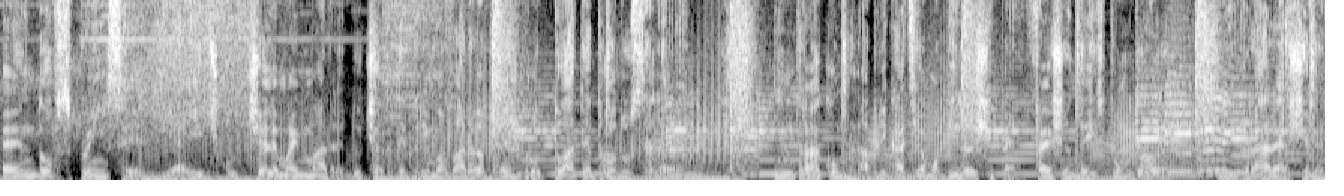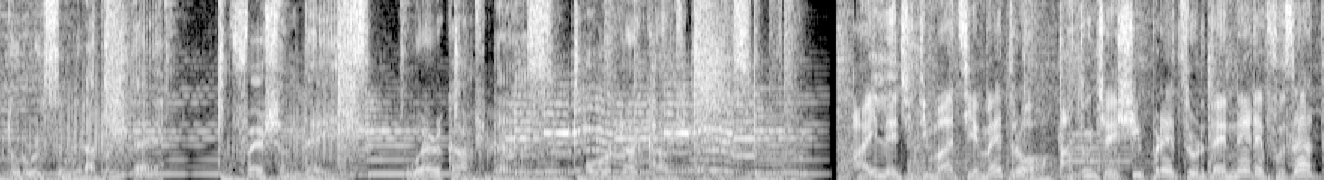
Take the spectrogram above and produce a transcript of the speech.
End of Spring Sale e aici cu cele mai mari reduceri de primăvară pentru toate produsele. Intră acum în aplicația mobilă și pe fashiondays.ro. Livrarea și returul sunt gratuite. Fashion Days. Wear confidence. Order confidence. Ai legitimație Metro? Atunci ai și prețuri de nerefuzat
